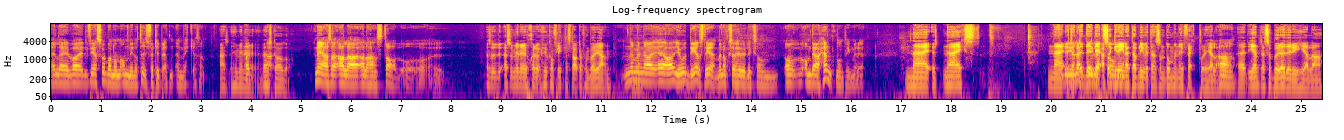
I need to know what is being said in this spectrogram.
Eller vad, för jag såg bara någon Omni-notis för typ en, en vecka sedan. Alltså, hur menar Har- du? Vem ska avgå? Nej alltså alla, alla hans stav och, och Alltså, alltså menar du själva hur konflikten startar från början? Nej men ja, ja, jo dels det, men också hur liksom, om, om det har hänt någonting med det. Nej, nej ex... Nej, För det är utan lätt- det, det det, alltså som- grejen är att det har blivit en sån dominoeffekt på det hela. Ja. Eh, Egentligen så började det ju hela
